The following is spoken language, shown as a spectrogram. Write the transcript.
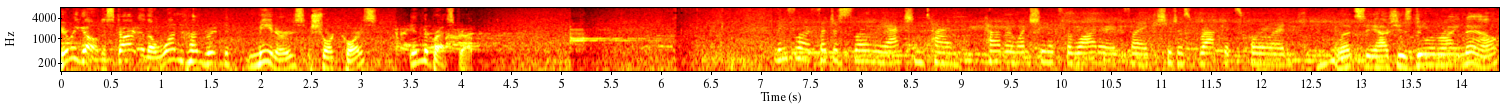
Here we go, the start of the 100 meters short course in the breaststroke. Leisel has such a slow reaction time. However, once she hits the water, it's like she just rockets forward. Let's see how she's doing right now.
